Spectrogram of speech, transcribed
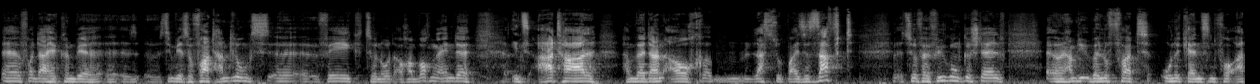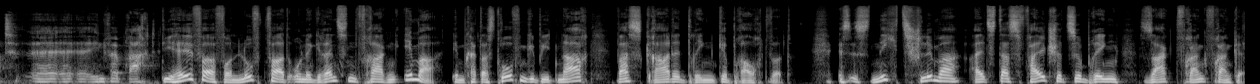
Äh, von daher können können wir, äh, sind wir sofort handlungsfähig, zur Not auch am Wochenende. Ins Ahrtal haben wir dann auch ähm, lastzugweise Saft zur Verfügung gestellt äh, und haben die über Luftfahrt ohne Grenzen vor Ort äh, hin verbracht. Die Helfer von Luftfahrt ohne Grenzen fragen immer im Katastrophengebiet nach, was gerade dringend gebraucht wird. Es ist nichts schlimmer, als das Falsche zu bringen, sagt Frank Franke.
